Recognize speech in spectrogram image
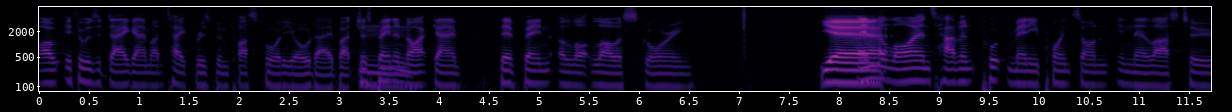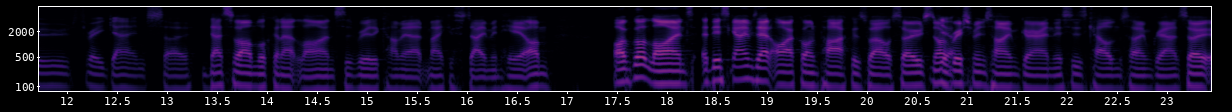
I. If it was a day game, I'd take Brisbane plus forty all day. But just being a Mm. night game, they've been a lot lower scoring, yeah. and the Lions haven't put many points on in their last two, three games. So That's why I'm looking at Lions to really come out and make a statement here. I'm, I've got Lions. uh, This game's at Icon Park as well, so it's not Yeah. Richmond's Richmond's home ground. This is Carlton's home ground. So,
